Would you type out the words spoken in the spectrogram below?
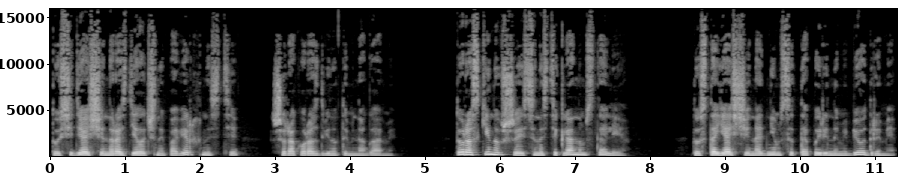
то сидящая на разделочной поверхности с широко раздвинутыми ногами, то раскинувшаяся на стеклянном столе, то стоящие над ним с оттопыренными бедрами,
